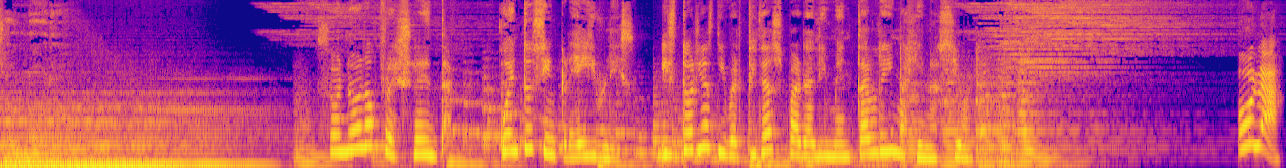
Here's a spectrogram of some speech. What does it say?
Sonoro. Sonoro presenta cuentos increíbles, historias divertidas para alimentar la imaginación. Hola,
